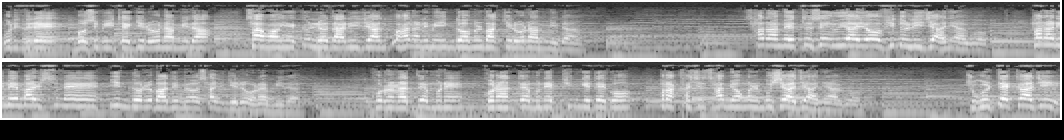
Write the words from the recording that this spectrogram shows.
우리들의 모습이 되기를 원합니다. 상황에 끌려다니지 않고 하나님의 인도함을 받기를 원합니다. 사람의 뜻에 의하여 휘둘리지 아니하고 하나님의 말씀에 인도를 받으며 살기를 원합니다. 코로나 때문에 고난 때문에 핑계대고 허락하신 사명을 무시하지 아니하고 죽을 때까지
